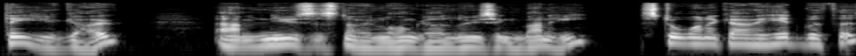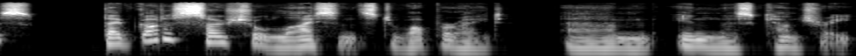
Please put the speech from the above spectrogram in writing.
there you go. Um, news is no longer losing money. Still want to go ahead with this? They've got a social license to operate um, in this country.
